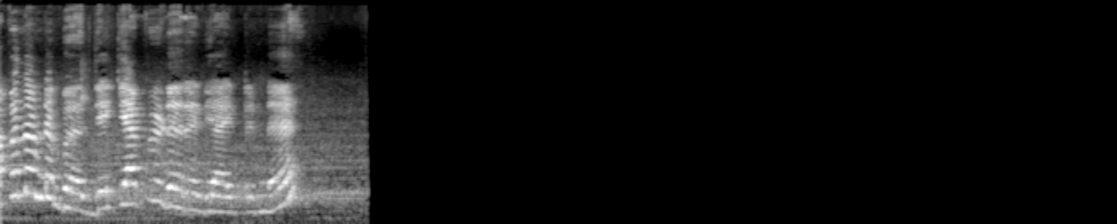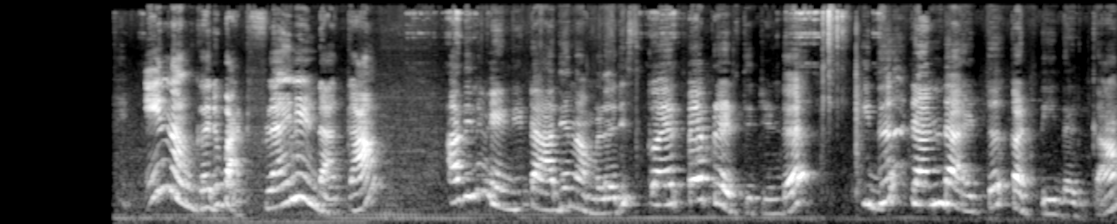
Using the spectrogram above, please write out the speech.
അപ്പൊ നമ്മുടെ ബർത്ത്ഡേ ക്യാപ്പ് ഇവിടെ റെഡി ആയിട്ടുണ്ട്. ഇനി നമുക്കൊരു ബട്ടർഫ്ലൈനെ ഉണ്ടാക്കാം. വേണ്ടിയിട്ട് ആദ്യം നമ്മൾ ഒരു സ്ക്വയർ പേപ്പർ എടുത്തിട്ടുണ്ട്. ഇത് രണ്ടായിട്ട് കട്ട് ചെയ്തെടുക്കാം.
